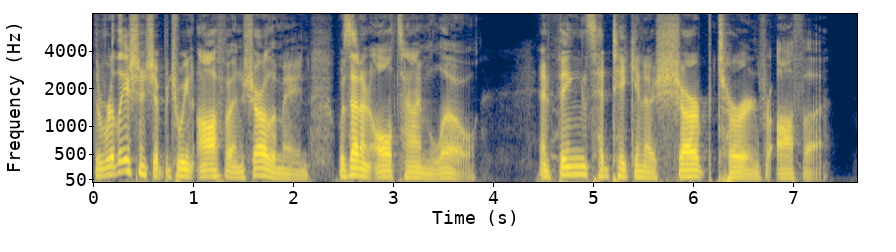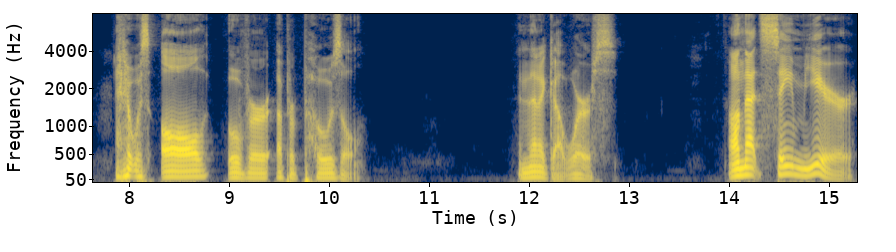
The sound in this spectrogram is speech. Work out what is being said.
The relationship between Offa and Charlemagne was at an all time low, and things had taken a sharp turn for Offa, and it was all over a proposal. And then it got worse. On that same year,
